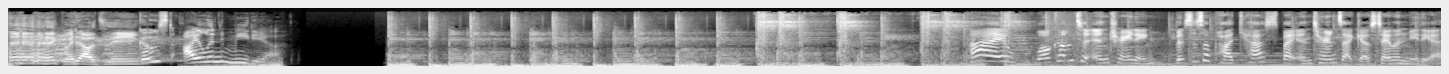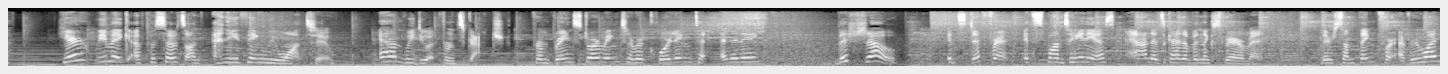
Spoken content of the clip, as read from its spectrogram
鬼岛之音 Ghost Island Media. Hi, welcome to In Training. This is a podcast by interns at Ghost Island Media. Here, we make episodes on anything we want to, and we do it from scratch. From brainstorming to recording to editing. This show, it's different, it's spontaneous, and it's kind of an experiment. There's something for everyone,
